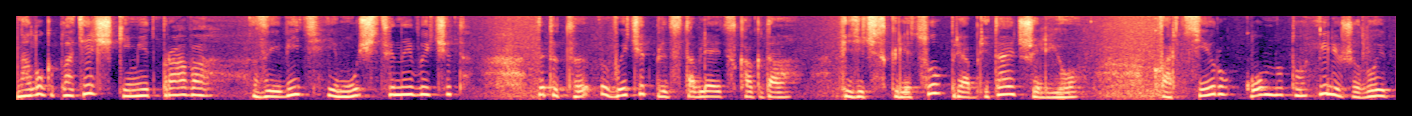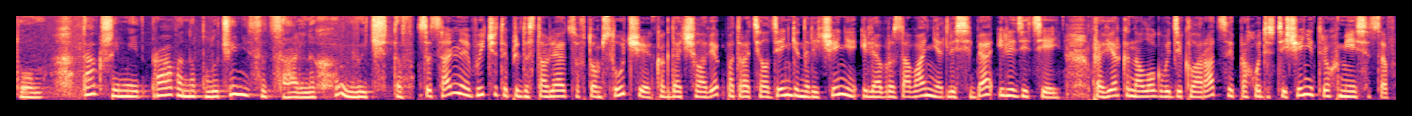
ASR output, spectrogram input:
Налогоплательщики имеют право заявить имущественный вычет. Этот вычет предоставляется, когда физическое лицо приобретает жилье квартиру, комнату или жилой дом. Также имеет право на получение социальных вычетов. Социальные вычеты предоставляются в том случае, когда человек потратил деньги на лечение или образование для себя или детей. Проверка налоговой декларации проходит в течение трех месяцев.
